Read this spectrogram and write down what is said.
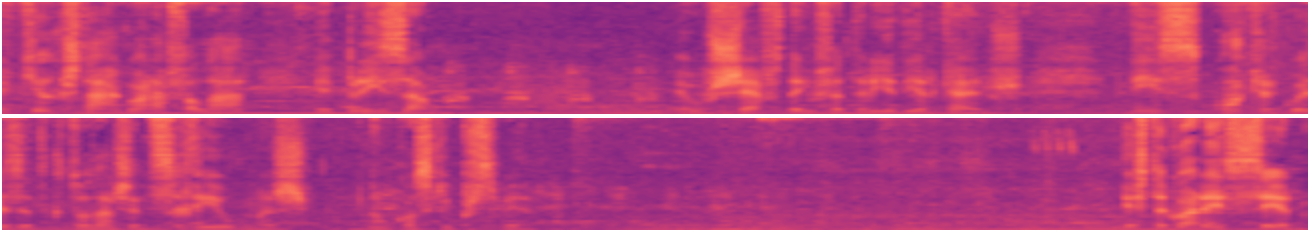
Aquele que está agora a falar é Brisão. É o chefe da infantaria de arqueiros Disse qualquer coisa de que toda a gente se riu, mas não consegui perceber. Este agora é Seno.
